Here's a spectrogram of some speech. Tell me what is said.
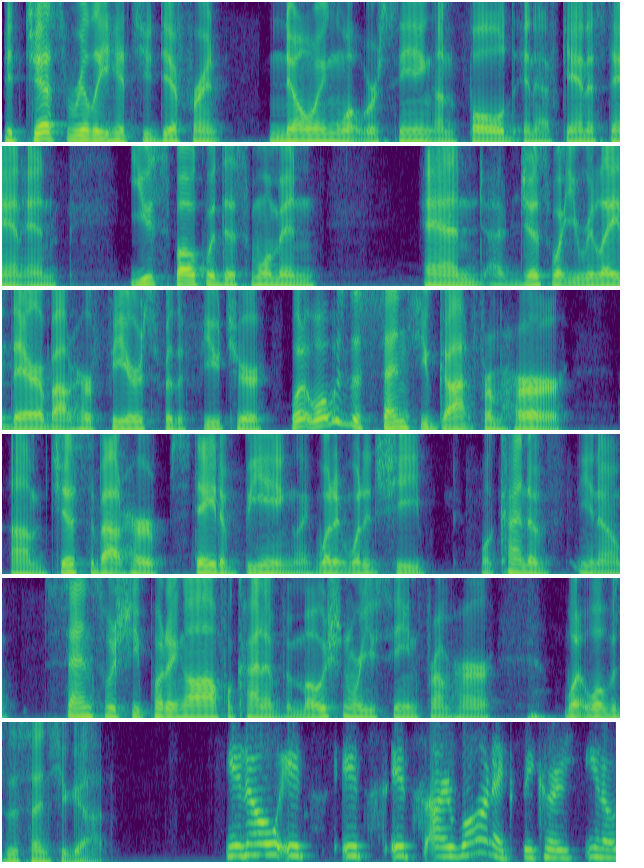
it just really hits you different knowing what we're seeing unfold in Afghanistan. And you spoke with this woman and uh, just what you relayed there about her fears for the future. What, what was the sense you got from her um, just about her state of being? Like, what, what did she, what kind of, you know, sense was she putting off? What kind of emotion were you seeing from her? What, what was the sense you got? You know, it's it's it's ironic because you know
